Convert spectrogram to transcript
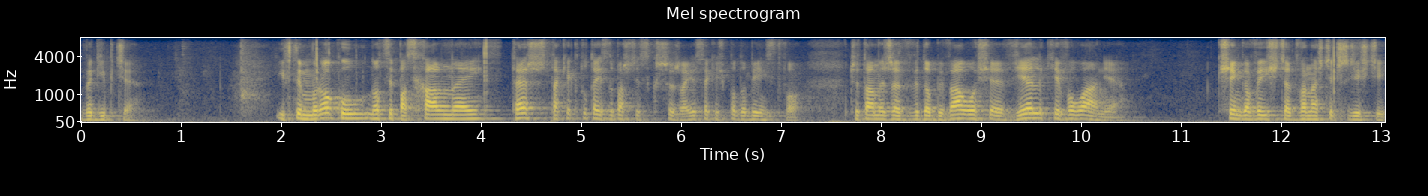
w Egipcie. I w tym roku nocy paschalnej też, tak jak tutaj zobaczcie z krzyża, jest jakieś podobieństwo. Czytamy, że wydobywało się wielkie wołanie. Księga Wyjścia 12:30.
